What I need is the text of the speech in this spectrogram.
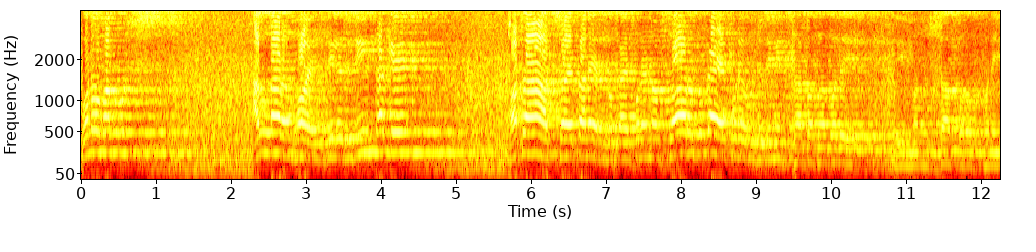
কোনো মানুষ আল্লাহর ভয় দিলে যদি থাকে, হঠাৎ শয়তানের দোকায় পড়ে, নফসর দোকায় পড়েও যদি মিথ্যা কথা বলে, ওই মানুষটা পরক্ষণেই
